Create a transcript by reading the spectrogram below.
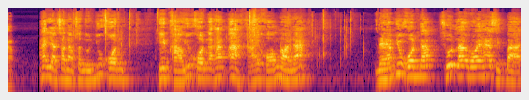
ครับ ถ้าอยากสนับสนุนยุคนทีมข่าวยุคนนะครับอะขายของหน่อยนะแหนมยุคนครับ ชุดละร้อยห้าสิบบาท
